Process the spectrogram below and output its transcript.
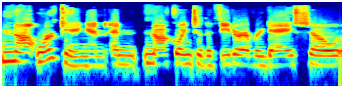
not working and and not going to the theater every day. So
